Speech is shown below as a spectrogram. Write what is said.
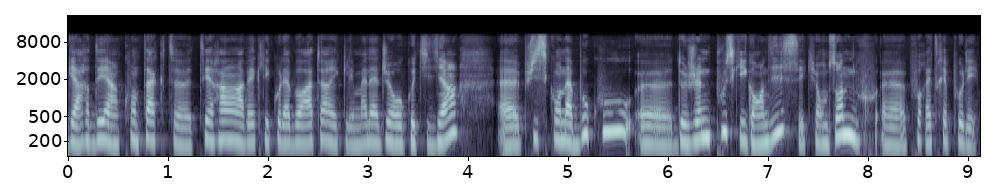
garder un contact euh, terrain avec les collaborateurs et avec les managers au quotidien, puisqu'on a beaucoup de jeunes pousses qui grandissent et qui ont besoin de nous pour être épaulés.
